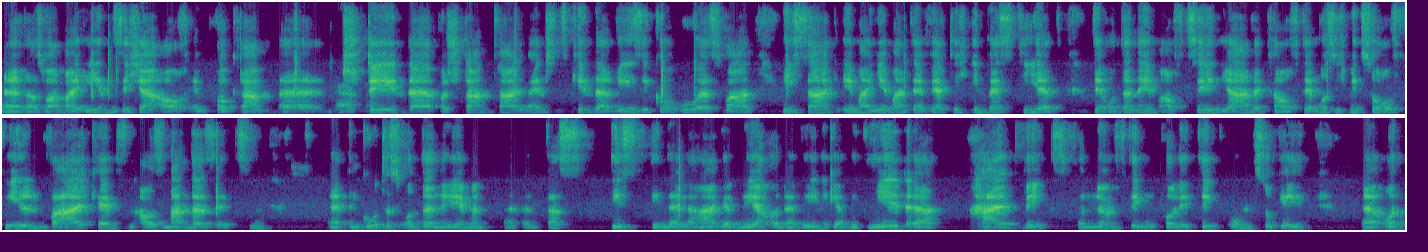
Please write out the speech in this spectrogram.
Äh, das war bei Ihnen sicher auch im Programm äh, stehender Bestandteil Menschenskinder, Risiko, US-Wahl. Ich sage immer, jemand, der wirklich investiert, der Unternehmen auf zehn Jahre kauft, der muss sich mit so vielen Wahlkämpfen auseinandersetzen. Äh, ein gutes Unternehmen, äh, das ist in der Lage, mehr oder weniger mit jeder halbwegs vernünftigen Politik umzugehen. Äh, und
